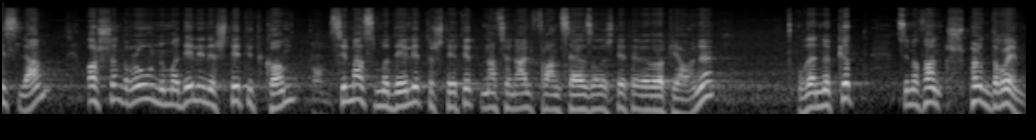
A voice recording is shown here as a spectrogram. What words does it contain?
islam, është shëndrru në modelin e shtetit komb, simas modelit të shtetit nacional francez dhe shteteve evropiane, dhe në këtë Si me thënë shpërndrrim.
